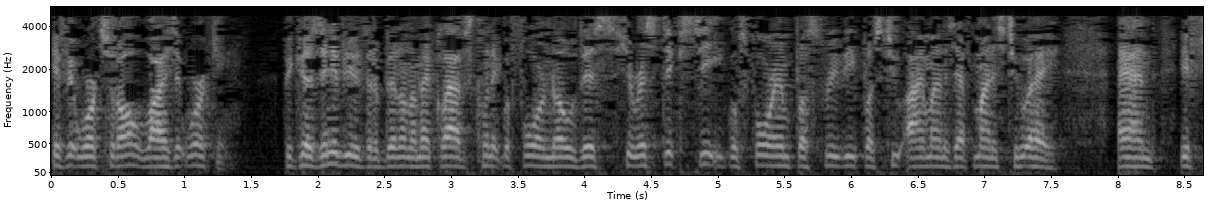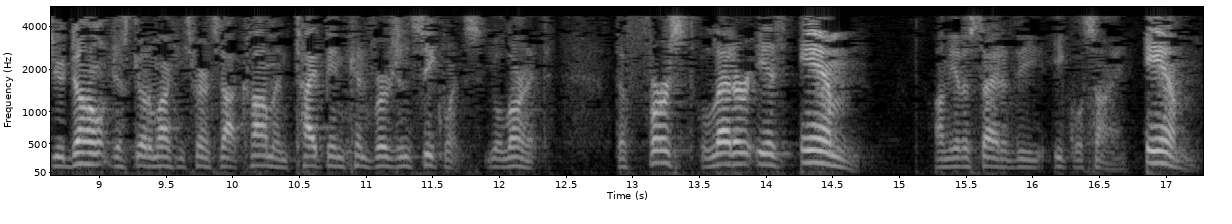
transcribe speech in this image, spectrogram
If it works at all, why is it working? Because any of you that have been on a MEC clinic before know this heuristic, C equals 4M plus 3V plus 2I minus F minus 2A. And if you don't, just go to marketingexperiments.com and type in conversion sequence. You'll learn it. The first letter is M on the other side of the equal sign. M.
